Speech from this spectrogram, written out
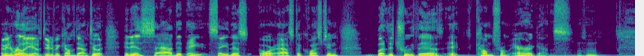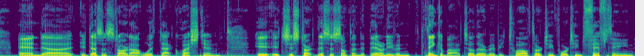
I mean, it really is, dude. If it comes down to it, it is sad that they say this or ask the question, but the truth is, it comes from arrogance. and uh, it doesn't start out with that question it, it's just start this is something that they don't even think about till they're maybe 12 13 14 15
